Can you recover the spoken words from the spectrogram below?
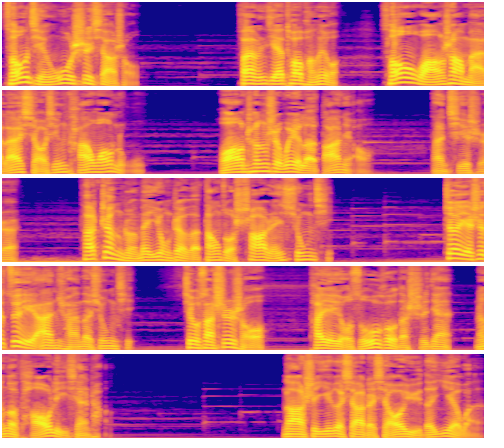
从警务室下手。范文杰托朋友从网上买来小型弹簧弩，谎称是为了打鸟，但其实他正准备用这个当做杀人凶器。这也是最安全的凶器，就算失手。他也有足够的时间能够逃离现场。那是一个下着小雨的夜晚，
